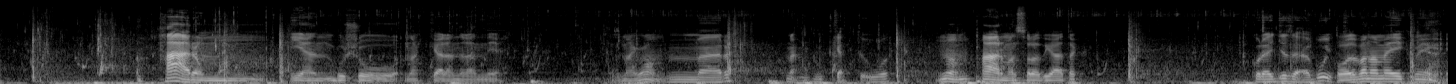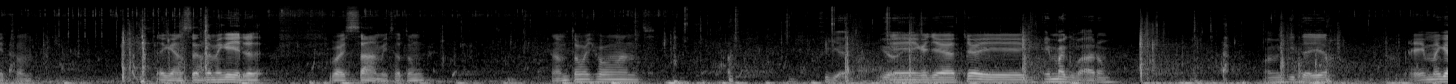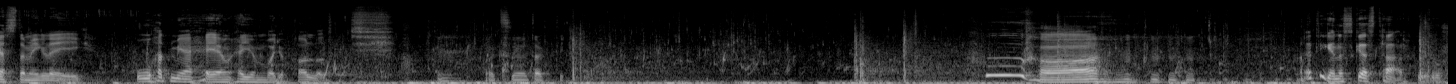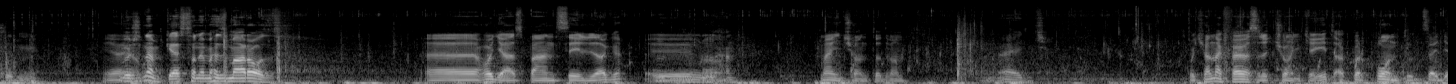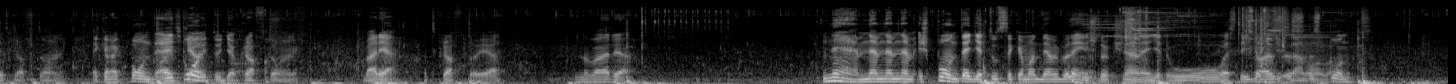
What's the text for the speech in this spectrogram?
Három ilyen busónak kellene lennie. Ez megvan? Mert... Nem, itt kettő volt. Nem, hárman szaladgáltak. Akkor egy az elbújt? Hol van amelyik még? Itt van. Igen, szerintem még egyre vagy számíthatunk. Nem tudom, hogy hol ment. Figyelj, jöjj. Ég a gyertya, ég. Én megvárom. Amíg ide ér. Én meg ezt a még leég. Ó, hát milyen helyen, helyen vagyok, hallod? Maximum taktik. Ha. Hát igen, ez kezd hardcore-osodni. Jaj, Most nem kezd, hanem ez már az. Uh, hogy állsz páncélilag? Ö, Nullán. Mennyi csontod van? Egy. Hogyha annak felveszed a csontjait, akkor pont tudsz egyet craftolni. Nekem meg pont egy kell, pont- hogy tudja craftolni. Várjál? Hát craftoljál. Na várjál. Nem, nem, nem, nem. És pont egyet tudsz nekem adni, amiből én is tudok csinálni egyet. Ó, ezt így Na ez, ez, ez pont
